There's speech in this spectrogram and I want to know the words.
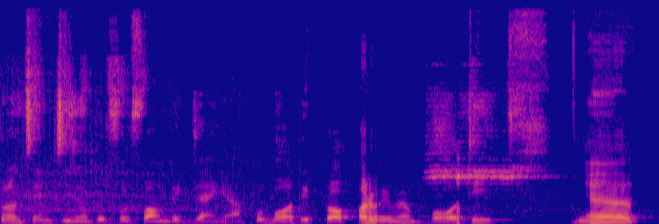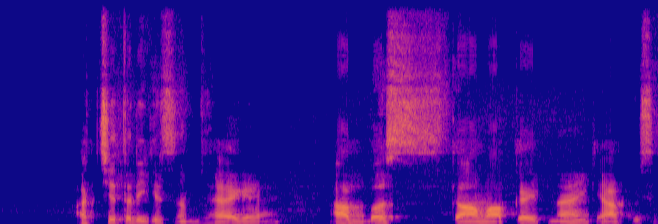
तुरंत से इन चीज़ों के फुल फॉर्म दिख जाएँगे। आपको बहुत ही प्रॉपर वे में, बहुत ही अच्छे तरीके से समझाया गया है। आप बस काम आपका इतना है कि आपको इसे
